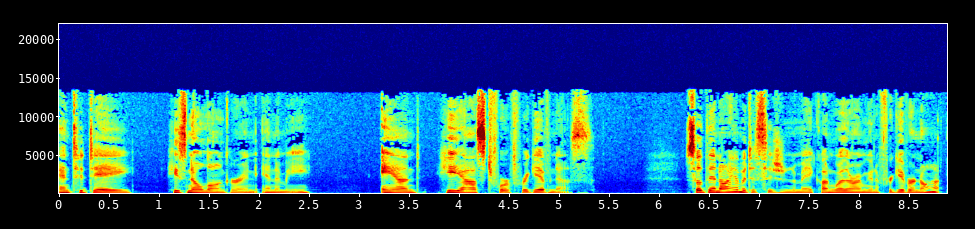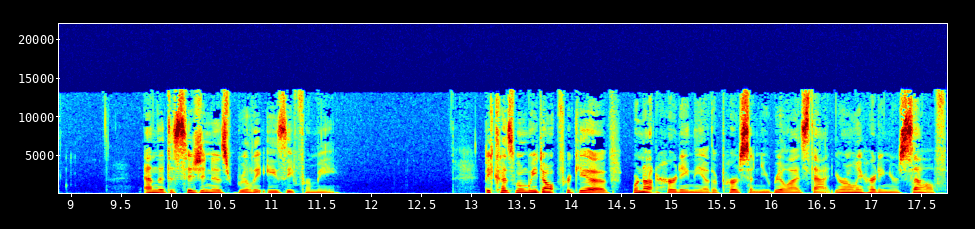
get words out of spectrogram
And today, he's no longer an enemy. And he asked for forgiveness. So then I have a decision to make on whether I'm going to forgive or not. And the decision is really easy for me. Because when we don't forgive, we're not hurting the other person. You realize that. You're only hurting yourself.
